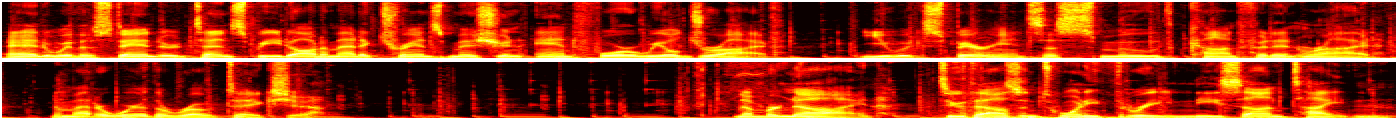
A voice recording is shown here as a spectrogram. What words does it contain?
And with a standard 10-speed automatic transmission and four-wheel drive, you experience a smooth, confident ride no matter where the road takes you. Number 9. 2023 Nissan Titan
